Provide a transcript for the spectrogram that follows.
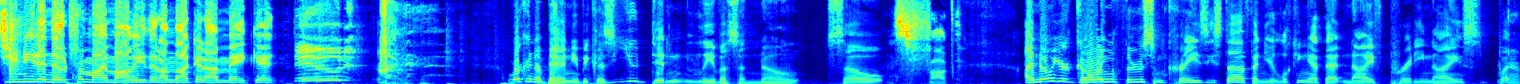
Do you need a note from my mommy that I'm not gonna make it? Dude! We're gonna ban you because you didn't leave us a note. So It's fucked. I know you're going through some crazy stuff and you're looking at that knife pretty nice, but Yeah.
